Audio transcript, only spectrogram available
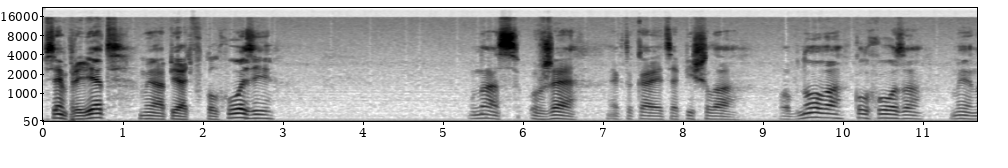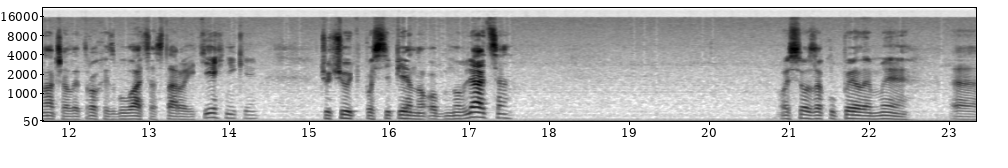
Всем привет! Мы опять в колхозі. У нас вже, як то кажеться, пішла обнова колхоза. Ми почали трохи збуватися старої техніки. Чуть-чуть постепенно обновлятися. Ось ось закупили ми е,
